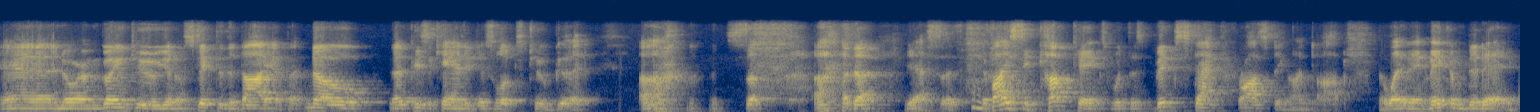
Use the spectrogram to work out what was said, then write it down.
and or I'm going to, you know, stick to the diet, but no, that piece of candy just looks too good. Uh, so, uh, the, yes, if I see cupcakes with this big stacked frosting on top, the way they make them today,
